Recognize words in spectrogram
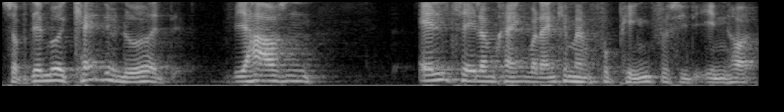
Så på den måde kan det jo noget, at jeg har jo sådan, alle taler omkring, hvordan kan man få penge for sit indhold.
